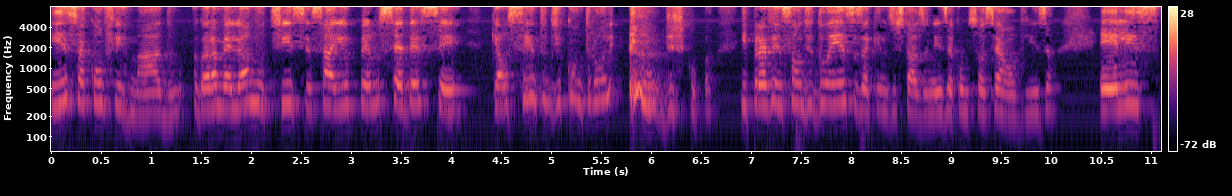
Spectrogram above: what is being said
Isso é confirmado. Agora, a melhor notícia saiu pelo CDC, que é o Centro de Controle desculpa, e Prevenção de Doenças aqui nos Estados Unidos, é como se fosse a Anvisa. Eles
